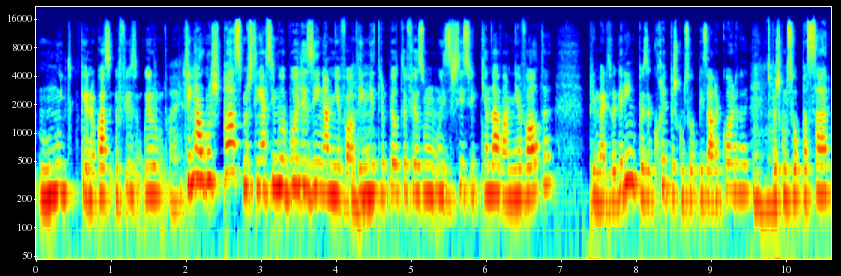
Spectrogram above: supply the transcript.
muito pequeno. Eu quase, eu fiz, eu Pois. tinha algum espaço, mas tinha assim uma bolhazinha à minha volta. E a Uhum. minha terapeuta fez um, um exercício que andava à minha volta, primeiro devagarinho, depois a correr, depois começou a pisar a corda, Uhum. depois começou a passar.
